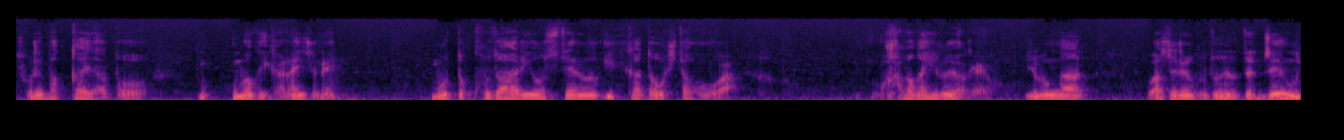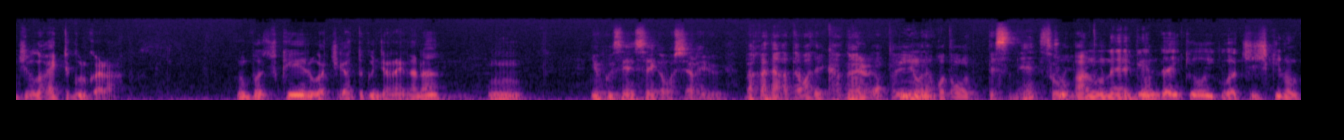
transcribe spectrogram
そればっかりだとうまくいかないんですよね。もっとこだわりを捨てる生き方をした方が幅が広いわけよ。自分が忘れることによって全宇宙が入ってくるから。やっぱりスケールが違ってくんじゃないかな。うん。よく先生がおっしゃられるバカな頭で考えるなというようなことですね、うん、そうあのね現代教育は知識の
